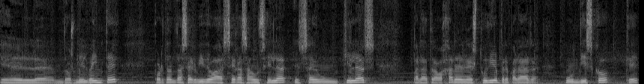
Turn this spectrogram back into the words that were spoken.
El 2020, eh, por tanto, ha servido a Sega Sound Killers para trabajar en el estudio y preparar un disco que,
